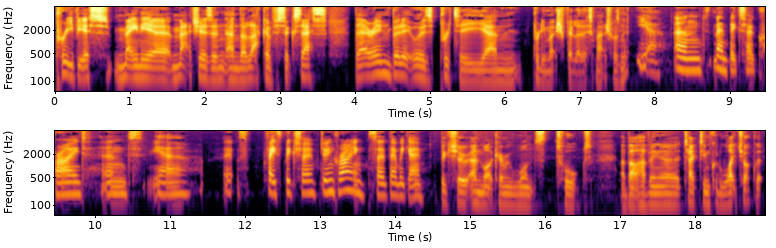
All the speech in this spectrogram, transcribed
previous Mania matches and, and the lack of success therein, but it was pretty um, pretty much filler this match, wasn't it? Yeah, and then Big Show cried, and yeah, it was face Big Show doing crying. So there we go. Big Show and Mark Henry once talked about having a tag team called White Chocolate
